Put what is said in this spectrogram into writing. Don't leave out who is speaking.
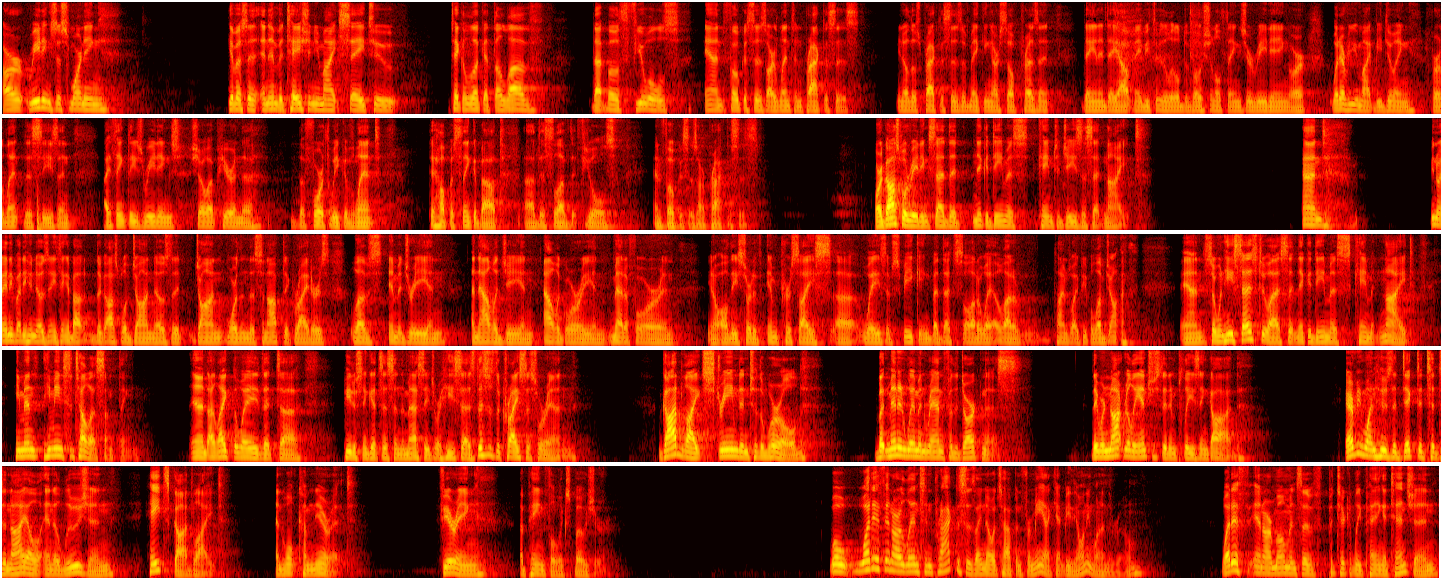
Speaker 1: Our readings this morning give us an invitation, you might say, to take a look at the love that both fuels and focuses our Lenten practices. You know, those practices of making ourselves present day in and day out, maybe through the little devotional things you're reading or whatever you might be doing for Lent this season. I think these readings show up here in the, the fourth week of Lent to help us think about uh, this love that fuels and focuses our practices. Our gospel reading said that Nicodemus came to Jesus at night. And, you know, anybody who knows anything about the Gospel of John knows that John, more than the synoptic writers, loves imagery and analogy and allegory and metaphor and, you know, all these sort of imprecise uh, ways of speaking. But that's a lot of way, a lot of times why people love John. And so when he says to us that Nicodemus came at night, he, mean, he means to tell us something. And I like the way that uh, Peterson gets this in the message where he says, This is the crisis we're in. God light streamed into the world, but men and women ran for the darkness. They were not really interested in pleasing God. Everyone who's addicted to denial and illusion hates God light and won't come near it, fearing a painful exposure. Well, what if in our Lenten practices, I know it's happened for me, I can't be the only one in the room. What if in our moments of particularly paying attention,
